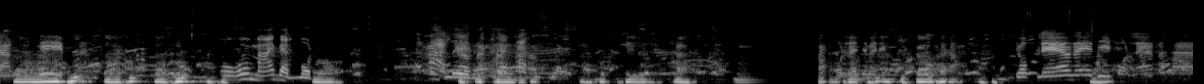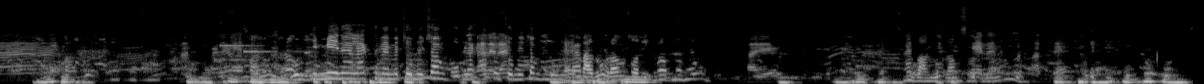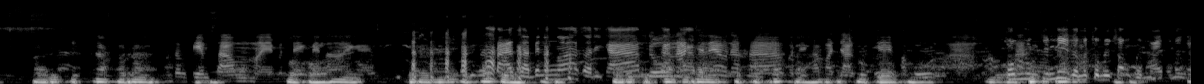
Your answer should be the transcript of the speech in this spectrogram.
จากกรุงเทพนะโอ้ยไม้แบตหมดก็พลาดเลยนะครับาพสาธุเทครับหมดแล้วใช่ไหมเนี่ยสิบเก้าท่านจบแล้วนะเอดีหมดแล้วนะครับลุงจิมมี่น่ารักทำไมมาชมในช่องผมล่ะครับต้องชมในช่องลุงครับบารุร้องสดอีกรอบนึงแล้วให้บารุร้องสดนะผมตนาคราชต้องเตรียมซาวมาใหม่มันแต่งในลายไง ป่าสวัสดีเป็นน้องง้อสวัสดีครับดูนักชาแนลนะครับสวัสดีครับมาจากกรุงเทพครับผมชมลุงจิมมี่แต่มาชมในช่องผมไหมผมไม่ไน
